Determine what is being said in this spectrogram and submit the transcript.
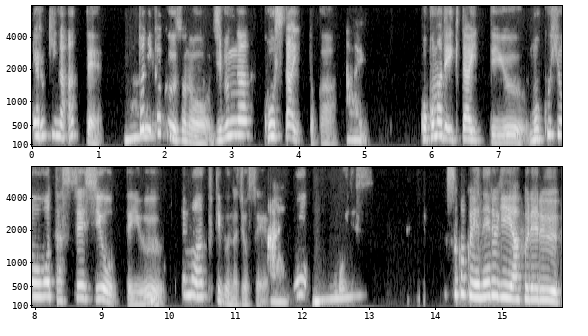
やる気があって、とにかく、その、自分がこうしたいとか、はい。ここまで行きたいっていう目標を達成しようっていう、とてもアクティブな女性はい。が多いです。すごくエネルギーあふれる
